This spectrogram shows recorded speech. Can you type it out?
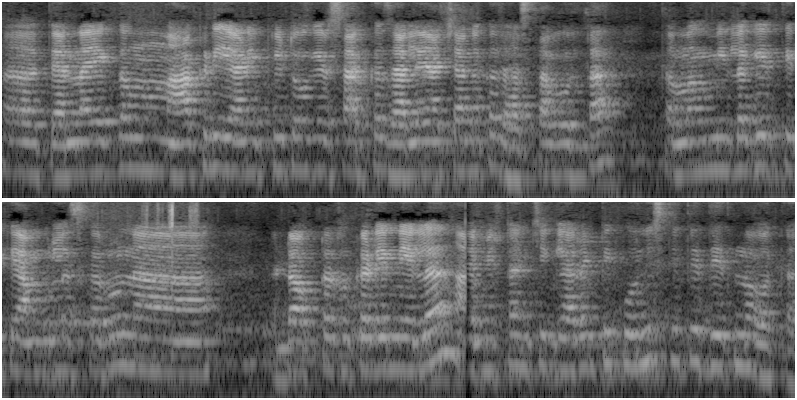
त्यांना एकदम आकडी आणि फिट वगैरे सारखं झाले अचानकच हसता बोलता. तर मग मी लगेच तिथे ॲम्ब्युलन्स करून डॉक्टरकडे नेलं. माझ्या गॅरंटी कोणीच तिथे देत नव्हतं.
